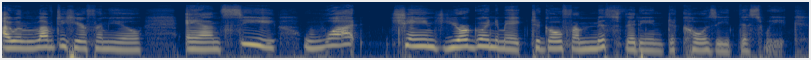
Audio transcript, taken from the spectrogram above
I would love to hear from you and see what change you're going to make to go from misfitting to cozy this week.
